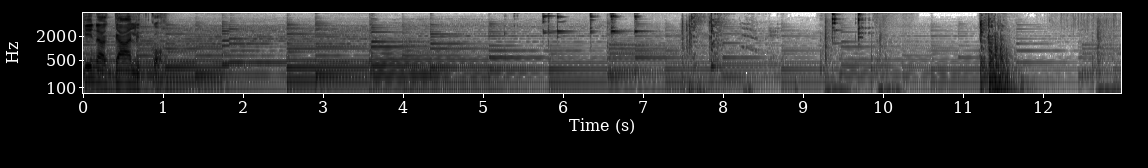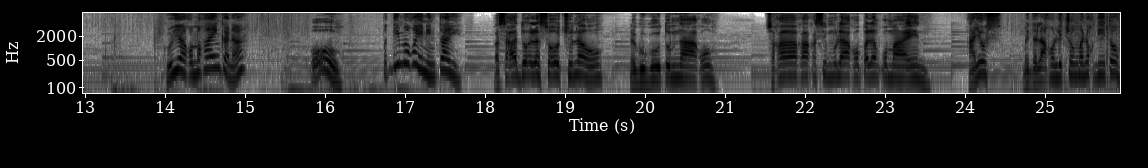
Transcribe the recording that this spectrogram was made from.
kinagalit ko. Kuya, kumakain ka na? Oo, Ba't di mo ko inintay? pasado alas 8 na oh. Nagugutom na ako. Tsaka kakasimula ko palang kumain. Ayos, may dala akong lechong manok dito.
